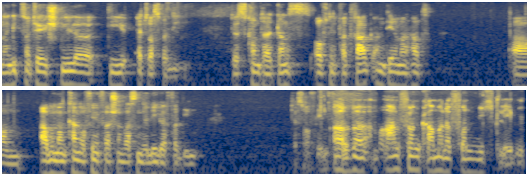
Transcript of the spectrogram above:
und dann gibt es natürlich Spieler, die etwas verdienen. Das kommt halt ganz auf den Vertrag an, den man hat. Ähm, aber man kann auf jeden Fall schon was in der Liga verdienen. Das auf jeden Fall. Aber am Anfang kann man davon nicht leben.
